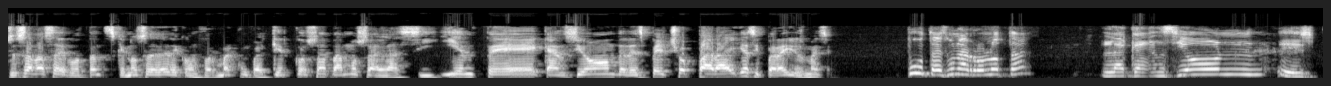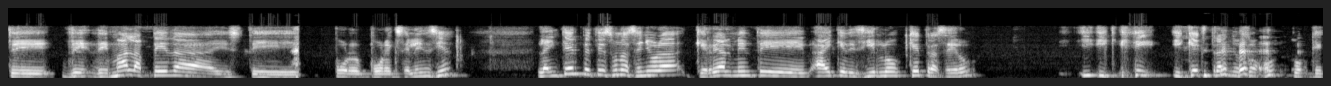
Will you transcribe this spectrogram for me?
pues, esa base de votantes que no se debe de conformar con cualquier cosa, vamos a la siguiente canción de despecho para ellas y para ellos, maese. Puta, es una rolota. La canción este, de, de mala peda este, por, por excelencia. La intérprete es una señora que realmente, hay que decirlo, qué trasero y, y, y- qué extraños ojos, porque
